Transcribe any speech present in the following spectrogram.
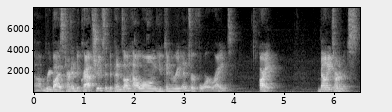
Um, rebuys turn into crapshoots. It depends on how long you can re-enter for, right? All right, bounty tournaments.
